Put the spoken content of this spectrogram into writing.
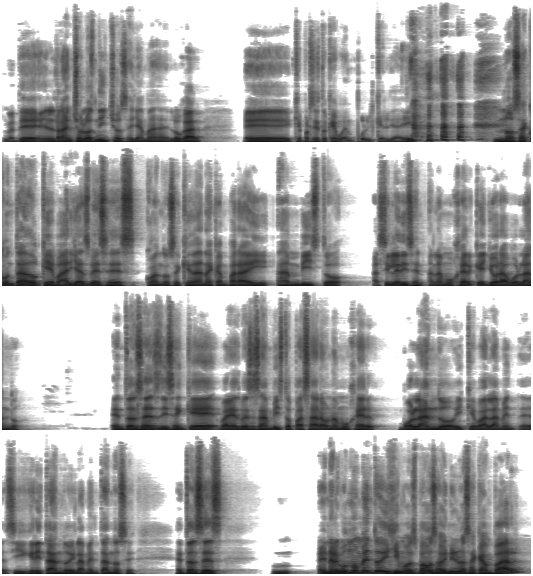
del rancho Los Nichos, se llama el lugar, eh, que por cierto, qué buen pulque el de ahí. Nos ha contado que varias veces cuando se quedan a acampar ahí han visto, así le dicen, a la mujer que llora volando. Entonces dicen que varias veces han visto pasar a una mujer volando y que va lament- eh, así gritando y lamentándose. Entonces, mm, en algún momento dijimos, vamos a venirnos a acampar,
